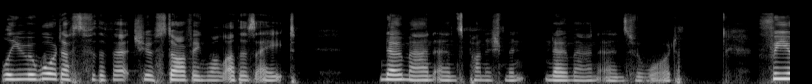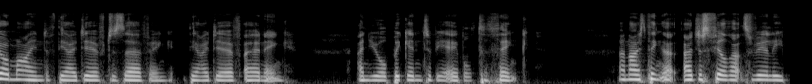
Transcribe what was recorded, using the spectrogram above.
Will you reward us for the virtue of starving while others ate? No man earns punishment, no man earns reward. Free your mind of the idea of deserving, the idea of earning, and you'll begin to be able to think. And I think that I just feel that's really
